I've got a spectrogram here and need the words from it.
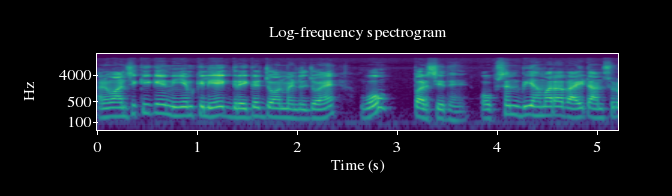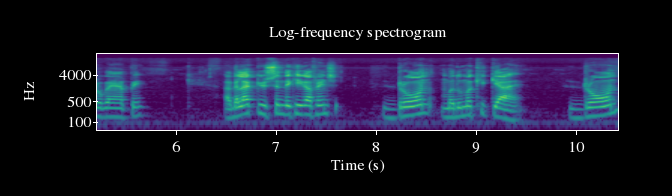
अनुवांशिकी के नियम के लिए ग्रेगर जॉन मेंडल जो है, वो प्रसिद्ध हैं। ऑप्शन बी हमारा राइट आंसर होगा यहाँ पे। अगला क्वेश्चन देखिएगा फ्रेंड्स ड्रोन मधुमक्खी क्या है? ड्रोन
